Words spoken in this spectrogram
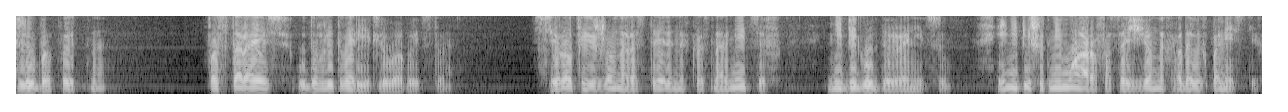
Любопытно. Постараюсь удовлетворить любопытство. Сироты и жены расстрелянных красноармейцев не бегут за границу и не пишут мемуаров о сожженных родовых поместьях.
